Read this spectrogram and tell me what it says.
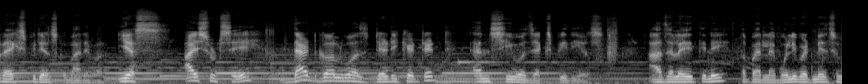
र एक्सपिरियन्सको बारेमा। Yes I should say that girl was dedicated and she was experience आजलाई यति नै। तपाईँहरूलाई भोलि भेट्नेछु।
